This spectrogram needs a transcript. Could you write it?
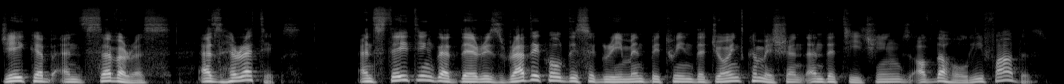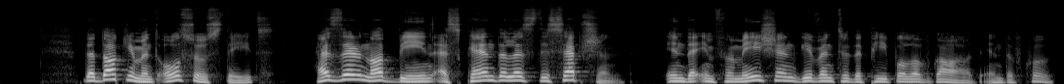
Jacob, and Severus as heretics and stating that there is radical disagreement between the Joint Commission and the teachings of the Holy Fathers. The document also states Has there not been a scandalous deception in the information given to the people of God? End of quote.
